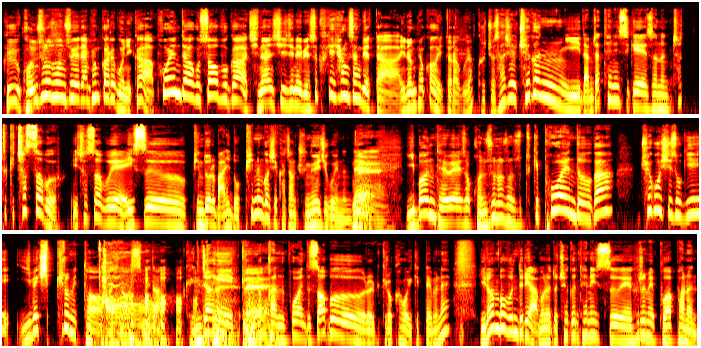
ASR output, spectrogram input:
그 권순우 선수에 대한 평가를 보니까 포핸드하고 서브가 지난 시즌에 비해서 크게 향상됐다 이런 평가가 있더라고요. 그렇죠. 사실 최근 이 남자 테니스계에서는 첫, 특히 첫 서브, 이 첫 서브의 에이스 빈도를 많이 높이는 것이 가장 중요해지고 있는데 네. 이번 대회에서 권순우 선수 특히 포핸드가 최고 시속이 210km까지 아. 나왔습니다. 굉장히 네. 강력한 네. 포핸드 서브를 기록하고 있기 때문에 이런 부분들이 아무래도 최근 테니스의 흐름에 부합하는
